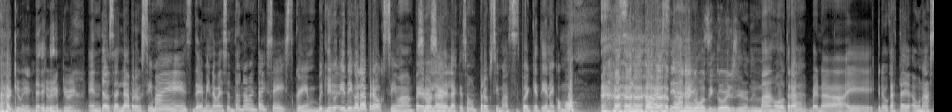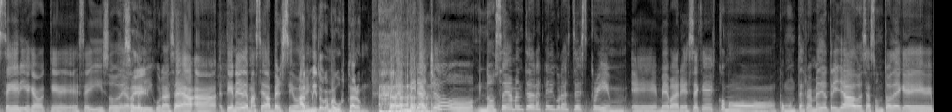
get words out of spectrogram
Ah, qué bien, qué bien, qué bien. Entonces la próxima es de 1996, Scream. Digo, y digo la próxima, pero la verdad es que son próximas porque tiene como cinco versiones. Tiene como cinco versiones. Más otras, ¿verdad? Eh, creo que hasta una serie que, que se hizo de la película. O sea, ah, tiene demasiadas versiones. Admito que me gustaron. Pues mira, yo no soy amante de las películas de Scream. Eh, me parece que es como, como un terror medio trillado, ese asunto de que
